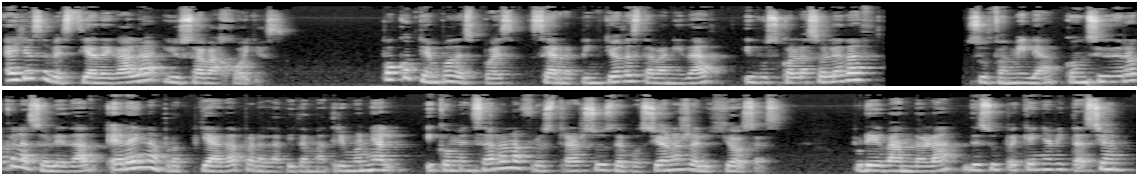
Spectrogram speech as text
ella se vestía de gala y usaba joyas. Poco tiempo después se arrepintió de esta vanidad y buscó la soledad. Su familia consideró que la soledad era inapropiada para la vida matrimonial y comenzaron a frustrar sus devociones religiosas, privándola de su pequeña habitación,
